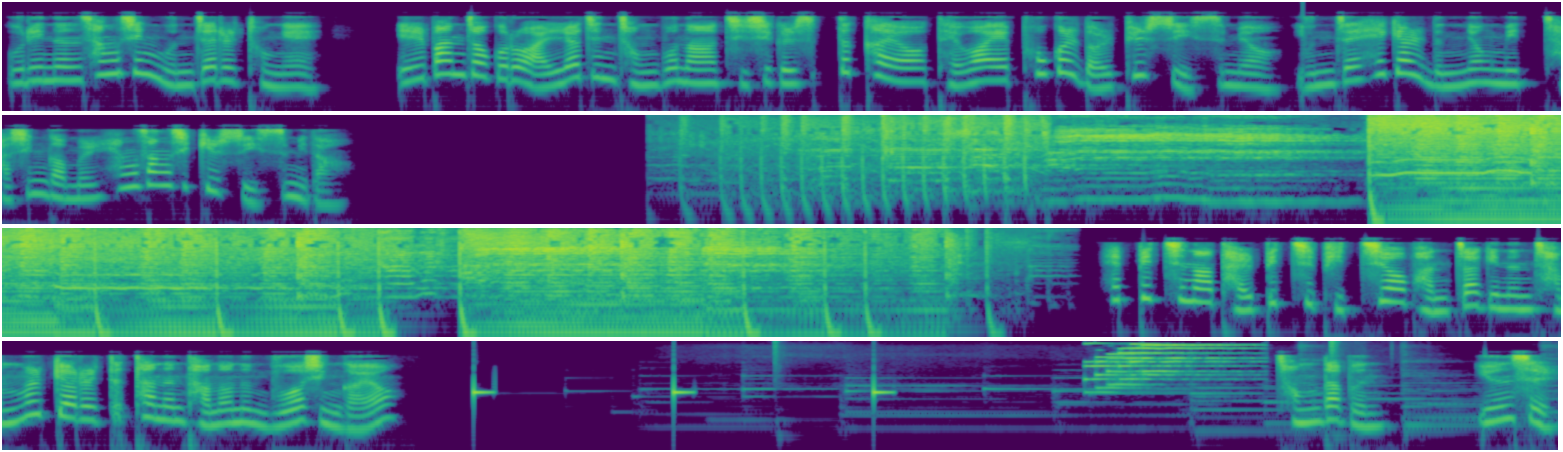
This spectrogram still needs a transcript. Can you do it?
우리는 상식 문제를 통해 일반적으로 알려진 정보나 지식을 습득하여 대화의 폭을 넓힐 수 있으며 문제 해결 능력 및 자신감을 향상시킬 수 있습니다. 햇빛이나 달빛이 비치어 반짝이는 잔물결을 뜻하는 단어는 무엇인가요? 정답은 윤슬.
